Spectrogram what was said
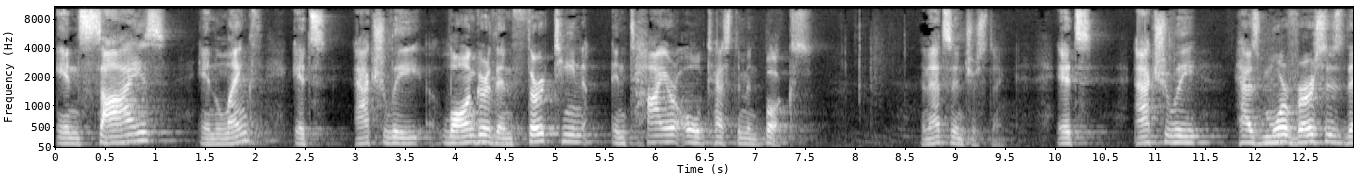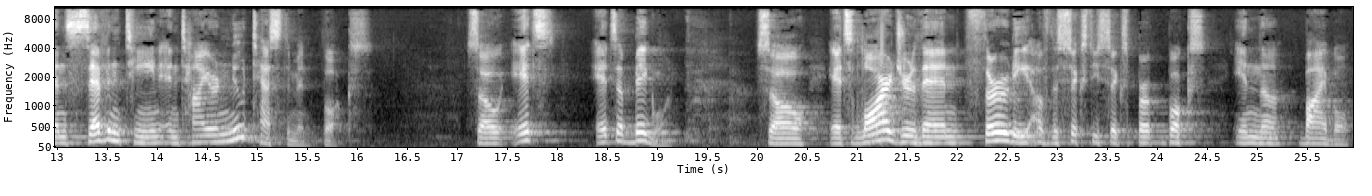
In size, in length, it's actually longer than 13 entire Old Testament books. And that's interesting. It actually has more verses than 17 entire New Testament books. So it's, it's a big one. So it's larger than 30 of the 66 books in the Bible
